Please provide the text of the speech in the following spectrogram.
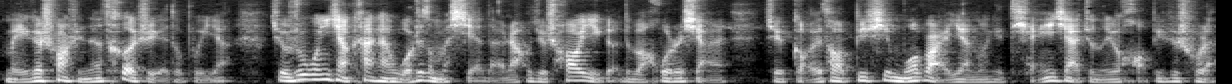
每个创始人的特质也都不一样。就如果你想看看我是怎么写的，然后就抄一个，对吧？或者想去搞一套 BP 模板一样东西，填一下就能有好 BP 出来，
